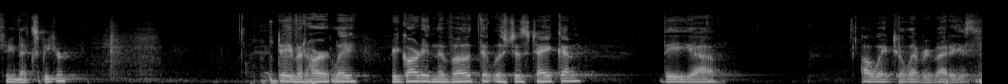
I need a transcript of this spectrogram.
Okay, next speaker. David Hartley, regarding the vote that was just taken, the, uh, I'll wait till everybody's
